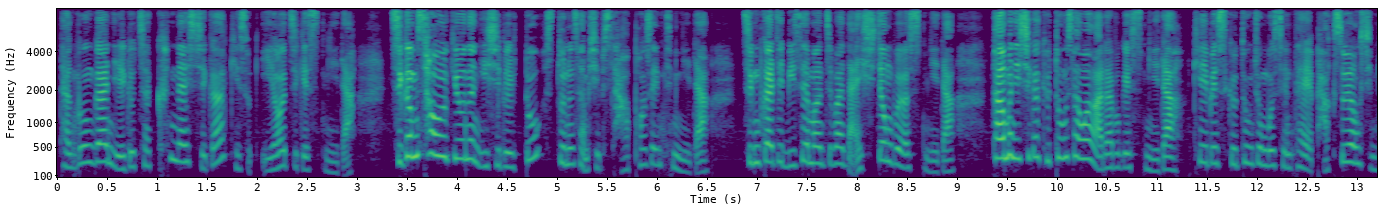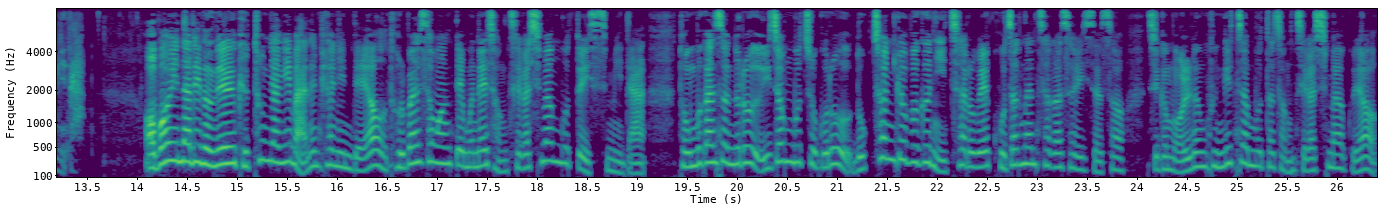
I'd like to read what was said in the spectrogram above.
당분간 일교차 큰 날씨가 계속 이어지겠습니다. 지금 서울 기온은 21도, 습도는 34%입니다. 지금까지 미세먼지와 날씨 정보였습니다. 다음은 이 시각 교통 상황 알아보겠습니다. KBS 교통정보센터의 박소영 씨입니다. 어버이날인 오늘 교통량이 많은 편인데요. 돌발 상황 때문에 정체가 심한 곳도 있습니다. 동부간선으로 의정부 쪽으로 녹천교 부근 2차로에 고장난 차가 서 있어서 지금 얼른 분기점부터 정체가 심하고요.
